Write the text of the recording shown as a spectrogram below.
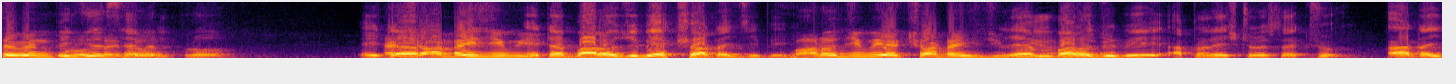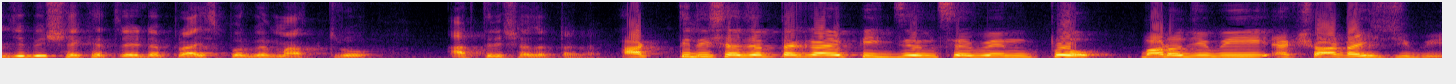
seven Pro Pixel seven Pro এটা একশো আঠাশ জিবি এটা বারো জিবি একশো আঠাশ জিবি বারো জিবি একশো আঠাশ জিবি র্যাম বারো জিবি আপনার স্টোরেজ একশো আঠাশ জিবি সেক্ষেত্রে এটা প্রাইস পড়বে মাত্র আটত্রিশ হাজার টাকা। আটত্রিশ হাজার টাকায় পিক্সেল সেভেন প্রো বারো জিবি একশো আঠাশ GB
